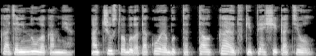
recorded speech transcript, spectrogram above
Катя льнула ко мне, а чувство было такое, будто толкают в кипящий котел.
